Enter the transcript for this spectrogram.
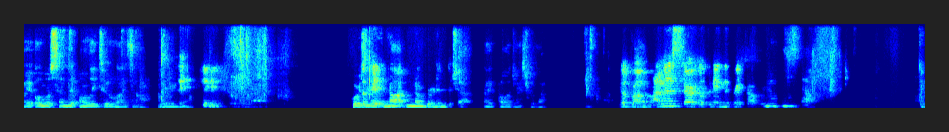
I almost sent it only to Eliza. There we go. of course, okay. they're not numbered in the chat. I apologize for that. No problem. I'm going to start opening the breakout rooms now.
